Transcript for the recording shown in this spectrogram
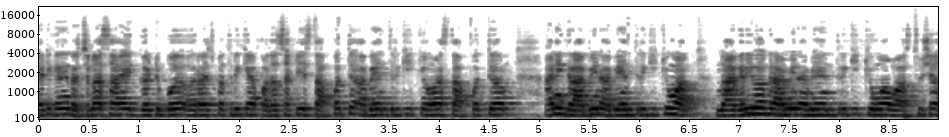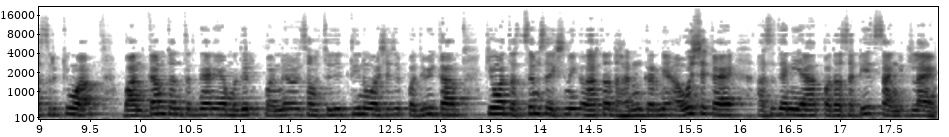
या ठिकाणी रचना सहाय्यक गट ब अराजपत्रिक या पदासाठी स्थापत्य अभियांत्रिकी किंवा स्थापत्य आणि ग्रामीण अभियांत्रिकी किंवा नागरी व ग्रामीण अभियांत्रिकी किंवा वास्तुशास्त्र किंवा बांधकाम तंत्रज्ञान यामधील मान्यवर संस्थेची तीन वर्षाची पदविका किंवा तत्सम शैक्षणिक अर्हता धारण करणे आवश्यक आहे असं त्यांनी या पदासाठी सांगितलं आहे.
